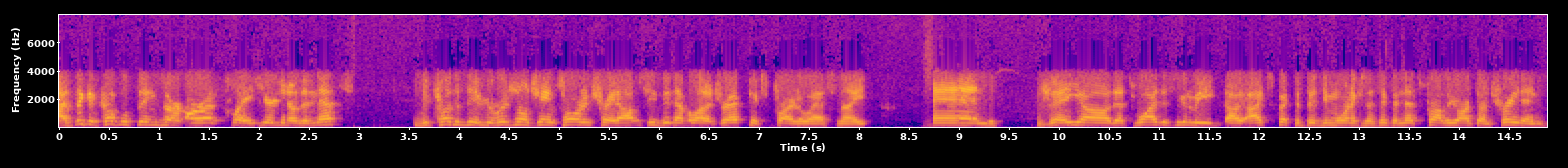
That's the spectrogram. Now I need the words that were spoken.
I think a couple things are, are at play here. You know, the Nets, because of the original James Harden trade, obviously didn't have a lot of draft picks prior to last night, and they uh, that's why this is going to be. I, I expect a busy morning because I think the Nets probably aren't done trading.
